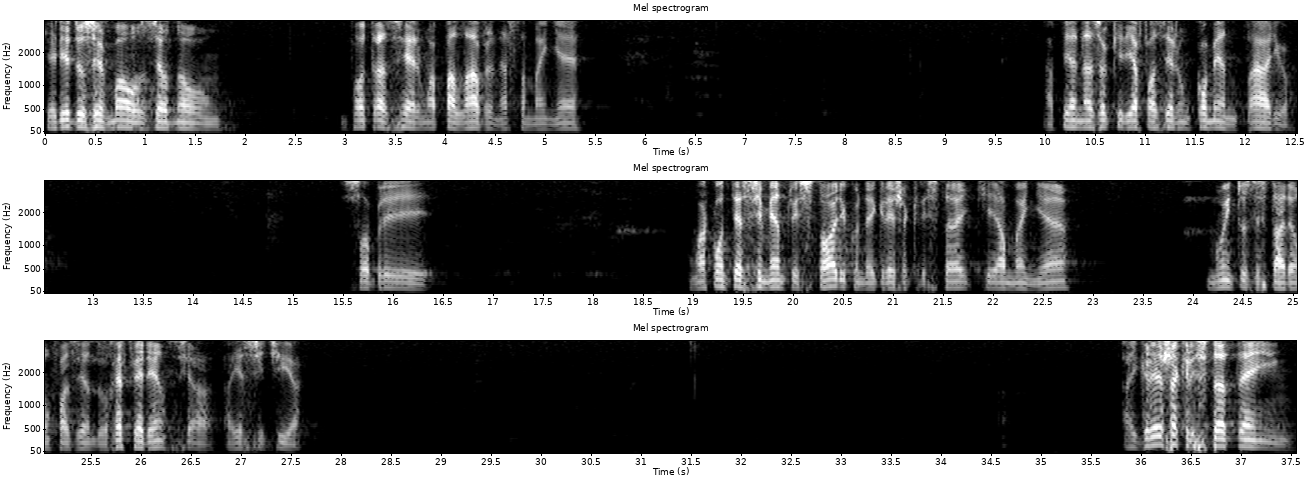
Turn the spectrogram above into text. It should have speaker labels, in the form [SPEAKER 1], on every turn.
[SPEAKER 1] Queridos irmãos, eu não vou trazer uma palavra nesta manhã. Apenas eu queria fazer um comentário sobre um acontecimento histórico na igreja cristã que amanhã muitos estarão fazendo referência a esse dia. A igreja cristã tem,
